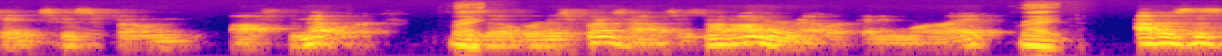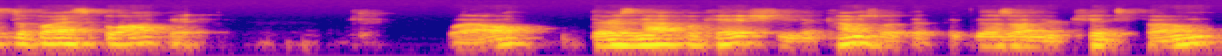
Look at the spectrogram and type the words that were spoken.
takes his phone off the network? Right. He's over at his friend's house. He's not on your network anymore, right? Right. How does this device block it? Well, there's an application that comes with it that goes on your kid's phone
